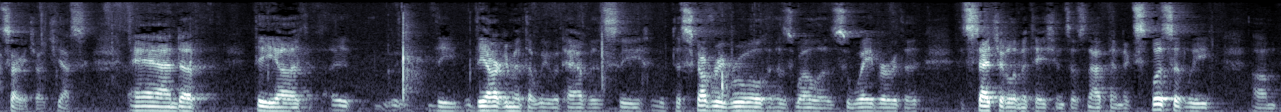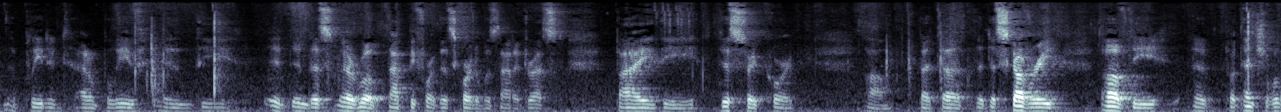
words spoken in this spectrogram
Sorry, Judge. Yes. And uh, uh, the argument that we would have is the discovery rule as well as waiver. The statute of limitations has not been explicitly um, pleaded, I don't believe, in this, uh, well, not before this court. It was not addressed by the district court. Um, But uh, the discovery of the potential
